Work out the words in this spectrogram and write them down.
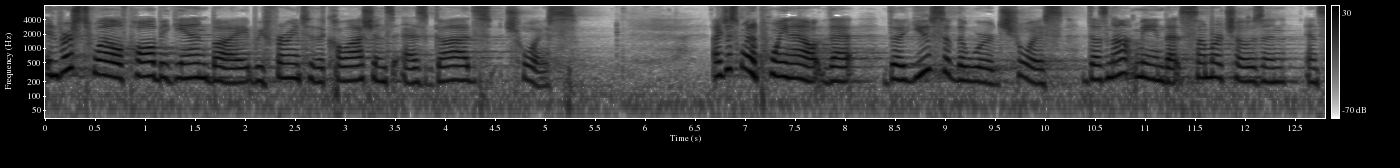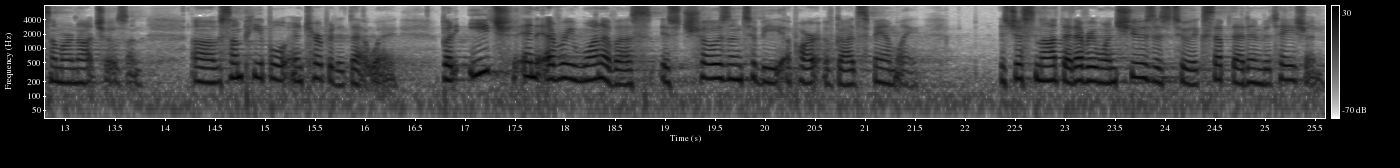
In verse 12, Paul began by referring to the Colossians as God's choice. I just want to point out that the use of the word choice does not mean that some are chosen and some are not chosen. Uh, some people interpret it that way. But each and every one of us is chosen to be a part of God's family. It's just not that everyone chooses to accept that invitation.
